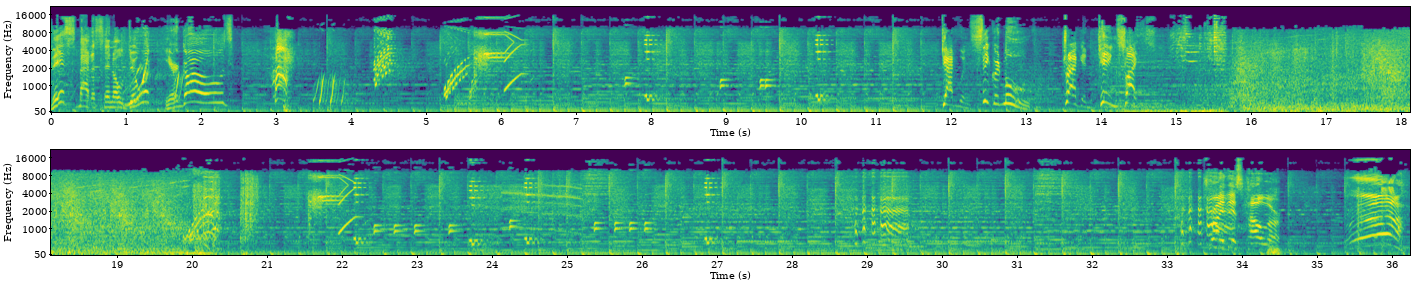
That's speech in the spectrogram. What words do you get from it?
This medicine'll do it. Here goes. Ha! Gadwin's secret move. Dragon King Slice. This, Howler! Ah!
